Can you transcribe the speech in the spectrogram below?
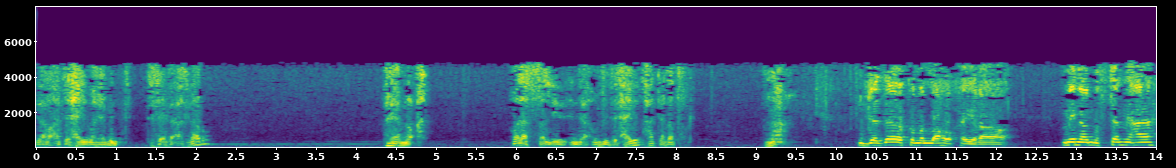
إذا رأت الحيض وهي بنت تسع فأكثر فهي امرأة. ولا تصلي عند وجود الحيض حتى تطهر. نعم. جزاكم الله خيرا. من المستمعة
